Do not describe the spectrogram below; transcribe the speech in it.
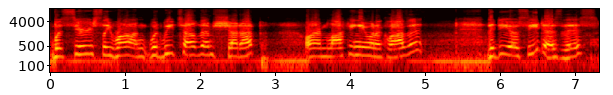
was seriously wrong, would we tell them, shut up, or I'm locking you in a closet? The DOC does this.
